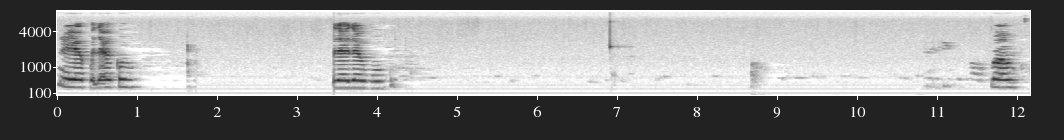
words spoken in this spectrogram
Diego, Diego. Diego. Vamos.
